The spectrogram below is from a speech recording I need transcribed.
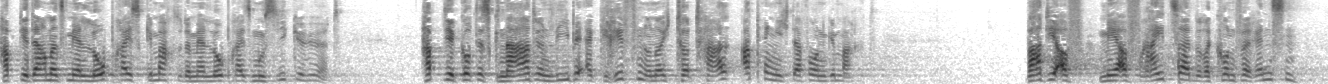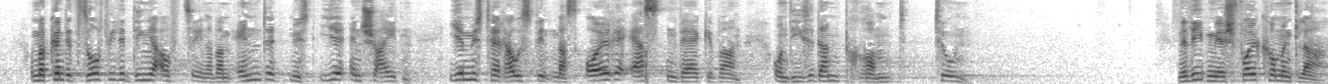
Habt ihr damals mehr Lobpreis gemacht oder mehr Lobpreismusik gehört? Habt ihr Gottes Gnade und Liebe ergriffen und euch total abhängig davon gemacht? Wart ihr auf, mehr auf Freizeit oder Konferenzen? Und man könnte jetzt so viele Dinge aufzählen, aber am Ende müsst ihr entscheiden. Ihr müsst herausfinden, was eure ersten Werke waren und diese dann prompt tun. Meine Lieben, mir ist vollkommen klar,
